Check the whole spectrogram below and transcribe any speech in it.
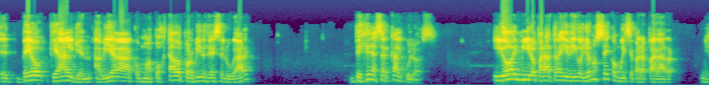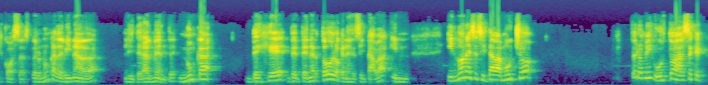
eh, veo que alguien había como apostado por mí desde ese lugar, dejé de hacer cálculos. Y hoy miro para atrás y digo, yo no sé cómo hice para pagar mis cosas, pero nunca debí nada, literalmente, nunca dejé de tener todo lo que necesitaba y, no necesitaba mucho pero mis gustos hace que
